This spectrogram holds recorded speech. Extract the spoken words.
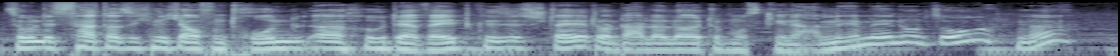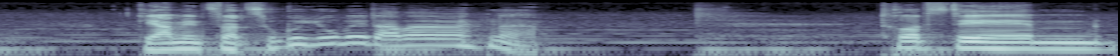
Zumindest hat er sich nicht auf den Thron äh, der Welt gestellt und alle Leute mussten ihn anhimmeln und so, ne? Die haben ihm zwar zugejubelt, aber naja. Trotzdem,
